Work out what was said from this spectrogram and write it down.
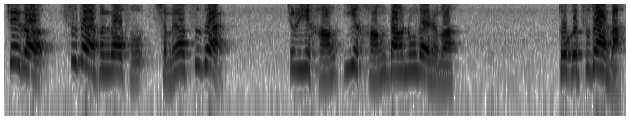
这个字段分高符，什么叫字段？就是一行一行当中的什么多个字段吧？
